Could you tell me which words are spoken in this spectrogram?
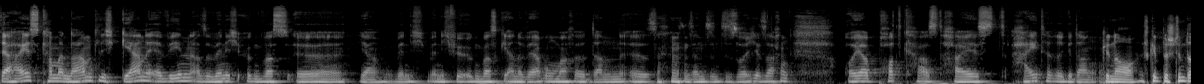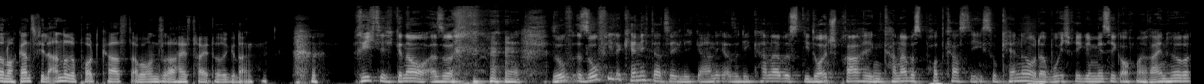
Der heißt, kann man namentlich gerne erwähnen. Also wenn ich irgendwas, äh, ja, wenn ich, wenn ich für irgendwas gerne Werbung mache, dann, äh, dann sind es solche Sachen. Euer Podcast heißt Heitere Gedanken. Genau. Es gibt bestimmt auch noch ganz viele andere Podcasts, aber unserer heißt Heitere Gedanken. Richtig, genau. Also so, so viele kenne ich tatsächlich gar nicht. Also die Cannabis, die deutschsprachigen Cannabis-Podcasts, die ich so kenne oder wo ich regelmäßig auch mal reinhöre,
